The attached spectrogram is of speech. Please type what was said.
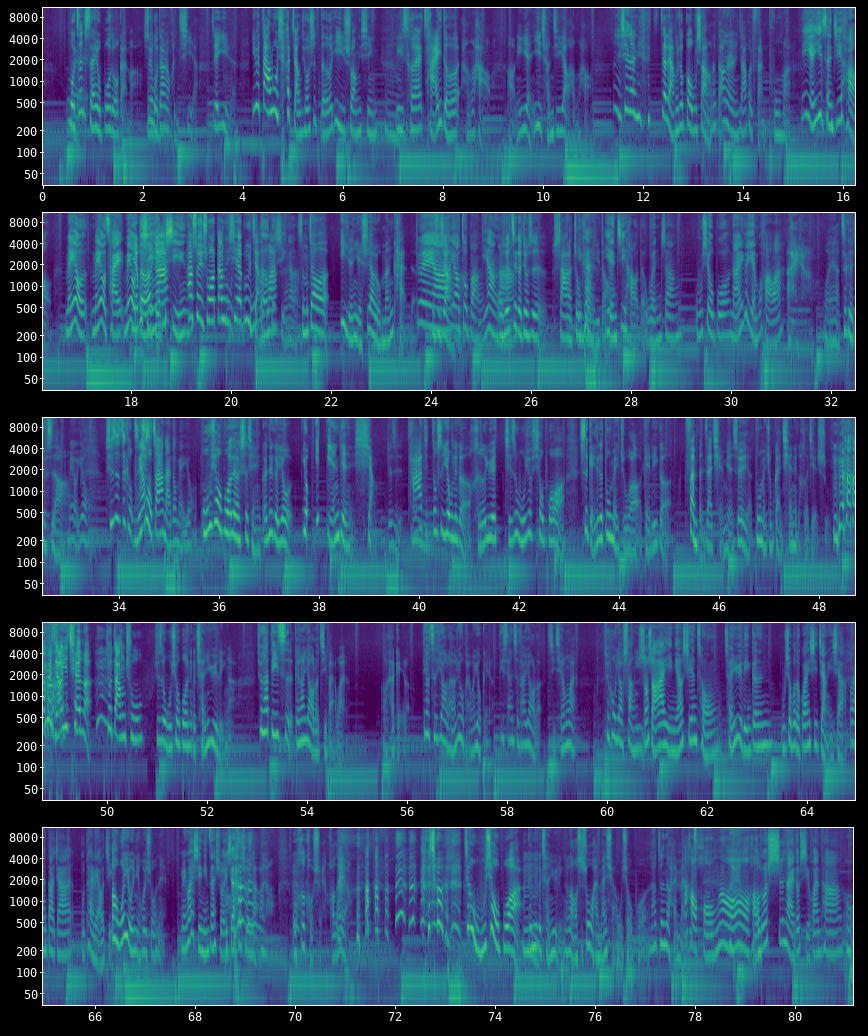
我真的是很有剥夺感嘛，所以我当然很气啊！这些艺人，因为大陆要讲求是德艺双馨，你才才德很好啊，你演艺成绩要很好。那你现在你这两个就够不上，那当然人家会反扑嘛。你演艺成绩好，没有没有才没有德也不行。他所以说，当你现在不是讲了吗？什么叫？艺人也是要有门槛的，对呀、啊，就是这样，要做榜样、啊。我觉得这个就是杀了重重一刀。演技好的文章、吴秀波，哪一个演不好啊？哎呀，我呀，这个就是啊，没有用。其实这个只要是渣男都没用。吴秀波这个事情跟这个又有一点点像，就是他都是用那个合约。嗯、其实吴秀波啊，是给这个都美竹啊给了一个范本在前面，所以都美竹不敢签那个和解书，因为只要一签了，就当初。就是吴秀波那个陈玉玲啊，就是他第一次跟他要了几百万，哦，他给了；第二次要了六百万，又给了；第三次他要了几千万，最后要上亿。爽爽阿姨，你要先从陈玉玲跟吴秀波的关系讲一下，不然大家不太了解。哦，我以为你会说呢，没关系，您再说一下，再说一下。哎呀，我喝口水，好累啊。就这个吴秀波啊，跟那个陈玉玲，嗯、老实说，我还蛮喜欢吴秀波，他真的还蛮他好红哦，好多师奶都喜欢他。哦，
